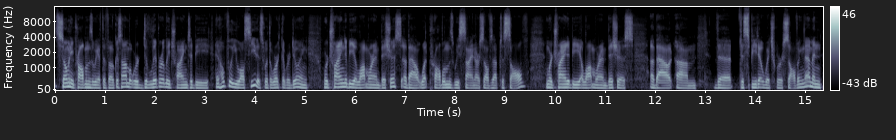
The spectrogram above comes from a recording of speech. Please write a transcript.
so many problems that we have to focus on. But we're deliberately trying to be, and hopefully you all see this with the work that we're doing. We're trying to be a lot more ambitious about what problems we sign ourselves up to solve, and we're trying to be a lot more ambitious about um, the the speed at which we're solving them. And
